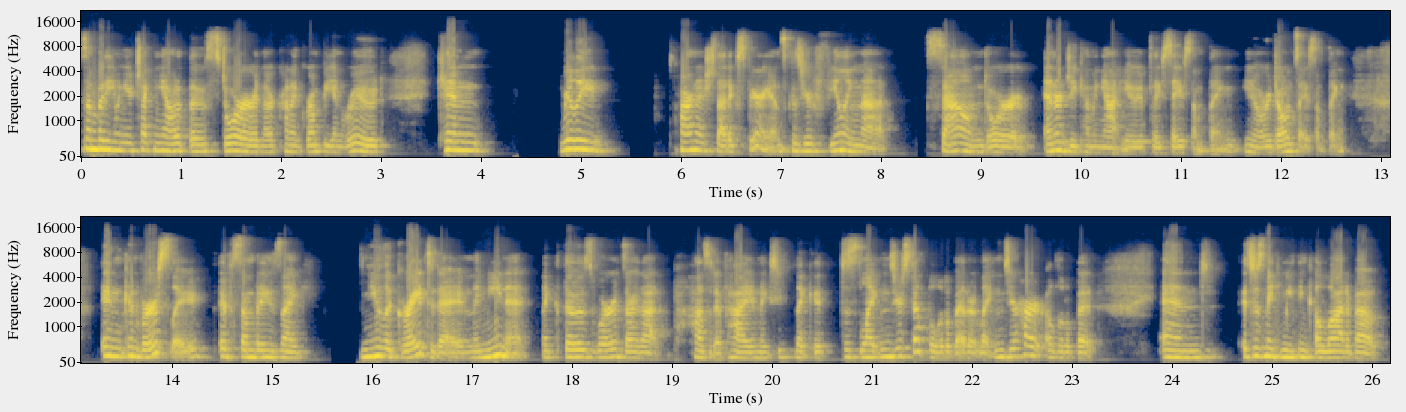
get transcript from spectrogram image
somebody when you're checking out at the store and they're kind of grumpy and rude can really tarnish that experience because you're feeling that sound or energy coming at you if they say something you know or don't say something. And conversely if somebody's like you look great today and they mean it like those words are that positive high and makes you like it just lightens your step a little bit or lightens your heart a little bit. And it's just making me think a lot about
